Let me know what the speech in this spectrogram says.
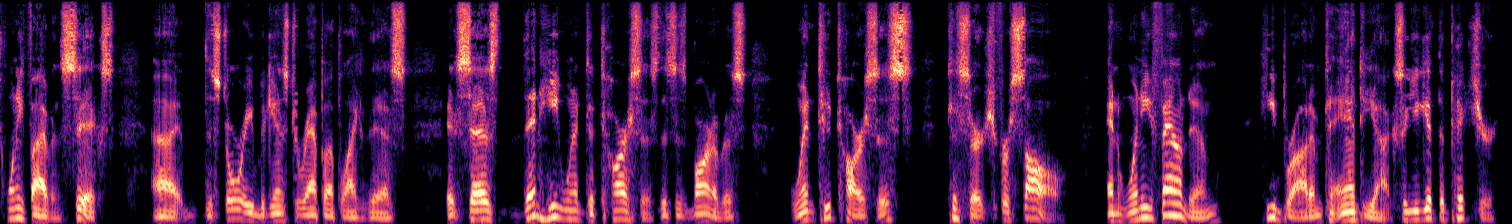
25 and 6, uh, the story begins to wrap up like this. It says, Then he went to Tarsus. This is Barnabas, went to Tarsus to search for Saul. And when he found him, he brought him to Antioch. So you get the picture.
